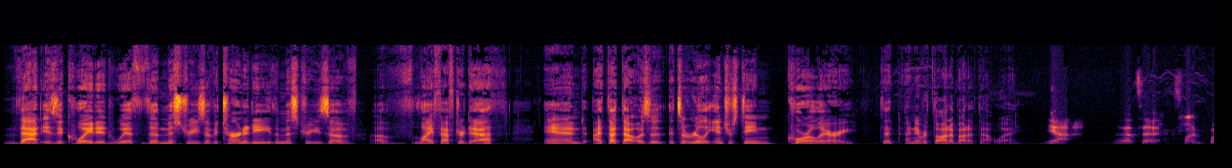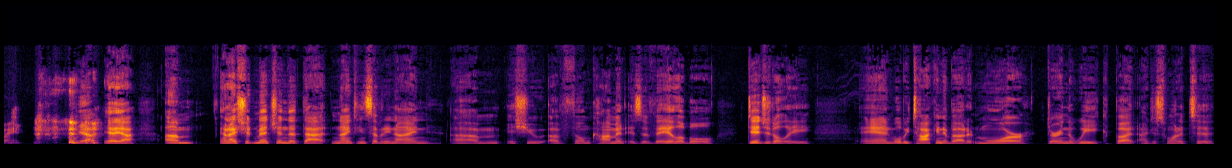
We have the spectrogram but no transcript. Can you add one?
that is equated with the mysteries of eternity, the mysteries of of life after death, and I thought that was a it's a really interesting corollary that I never thought about it that way. yeah that's an excellent point yeah, yeah, yeah. Um, and I should mention that that 1979 um, issue of Film Comment is available digitally, and we'll be talking about it more during the week. But I just wanted to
